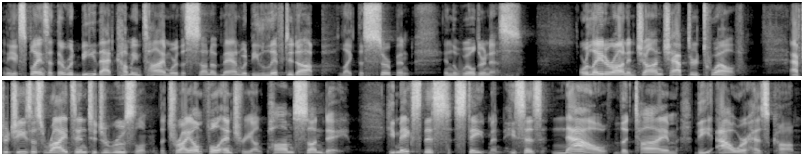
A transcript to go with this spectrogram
And he explains that there would be that coming time where the Son of Man would be lifted up like the serpent in the wilderness. Or later on in John chapter 12, after Jesus rides into Jerusalem, the triumphal entry on Palm Sunday, he makes this statement. He says, Now the time, the hour has come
